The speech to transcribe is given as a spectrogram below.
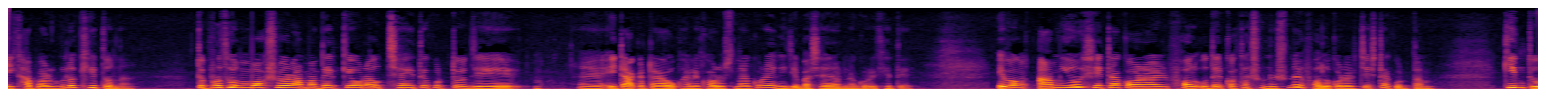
এই খাবারগুলো খেত না। তো প্রথম বছর আমাদেরকে ওরা উৎসাহিত করতো যে এই টাকাটা ওখানে খরচ না করে নিজে বাসায় রান্না করে খেতে। এবং আমিও সেটা করার ফল, ওদের কথা শুনে শুনে ফলো করার চেষ্টা করতাম। কিন্তু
